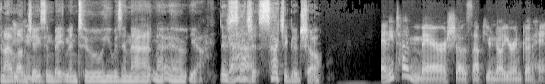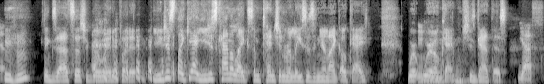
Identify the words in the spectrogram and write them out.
And I love Mhm. Jason Bateman too. He was in that. Uh, yeah, it's Yeah. such a such a good show. Anytime Mare shows up, you know you're in good hands. Mm-hmm. Exactly. That's such a good way to put it. You just like, yeah, you just kind of like some tension releases, and you're like, okay, we're we're Mhm. okay. She's got this. Yes.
